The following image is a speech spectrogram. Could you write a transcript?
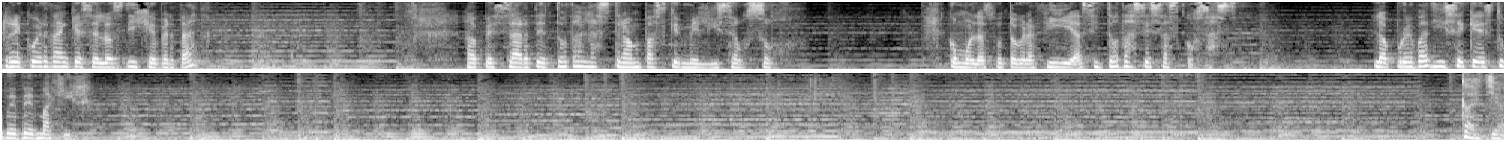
Recuerdan que se los dije, ¿verdad? A pesar de todas las trampas que Melissa usó, como las fotografías y todas esas cosas, la prueba dice que es tu bebé Mahir. Calla.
